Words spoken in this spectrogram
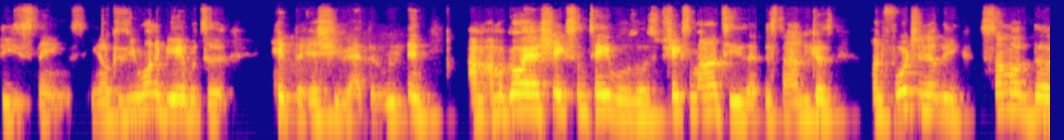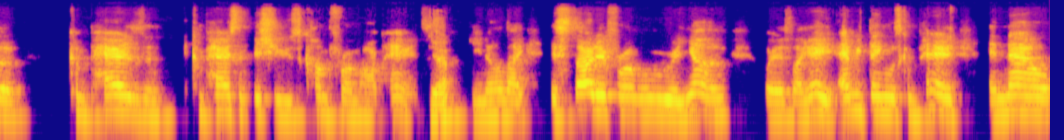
these things, you know, because you want to be able to hit the issue at the root. And I'm, I'm, gonna go ahead and shake some tables or shake some aunties at this time because unfortunately, some of the comparison comparison issues come from our parents. Yeah. You know, like it started from when we were young, where it's like, hey, everything was compared, and now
